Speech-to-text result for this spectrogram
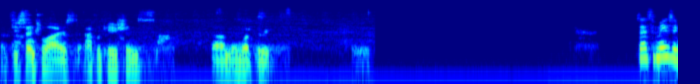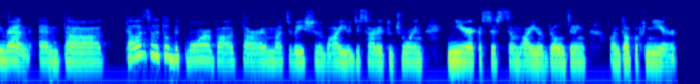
of decentralized applications um, in Web3. That's amazing, Ren. And uh, Tell us a little bit more about our motivation, why you decided to join Near ecosystem, why you're building on top of Near.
